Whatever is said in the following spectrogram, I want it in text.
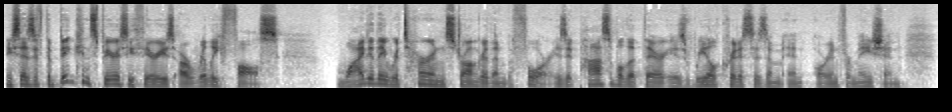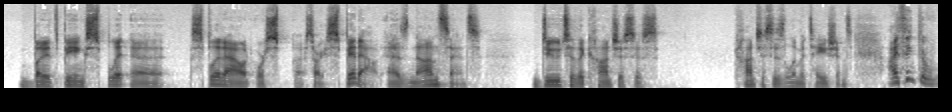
He says, if the big conspiracy theories are really false, why do they return stronger than before? Is it possible that there is real criticism and or information, but it's being split uh, split out or uh, sorry spit out as nonsense due to the consciousness conscious's limitations? I think the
